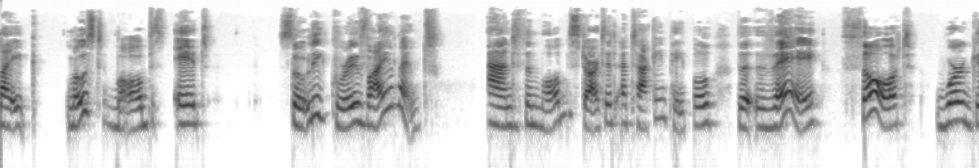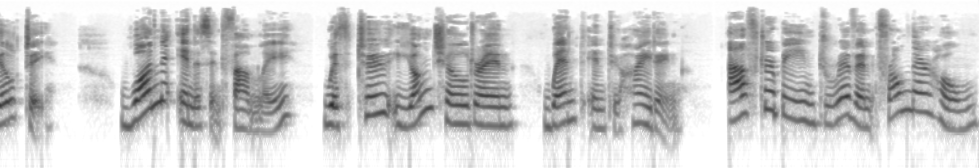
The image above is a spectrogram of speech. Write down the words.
like most mobs, it slowly grew violent. And the mob started attacking people that they thought were guilty. One innocent family with two young children went into hiding after being driven from their home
